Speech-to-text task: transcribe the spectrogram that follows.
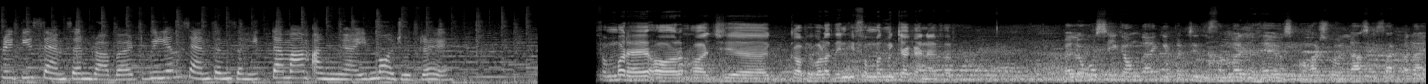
प्रीति सैमसन, रॉबर्ट विलियम सैमसन सहित तमाम अनुयायी मौजूद रहे। दिसंबर है और आज काफ़ी बड़ा दिन। इस संबंध में क्या कहना है, सर? मैं लोगों से ही कहूँगा कि 25 दिसंबर जो है उसको हर्ष और उल्लास के साथ बनाएँ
